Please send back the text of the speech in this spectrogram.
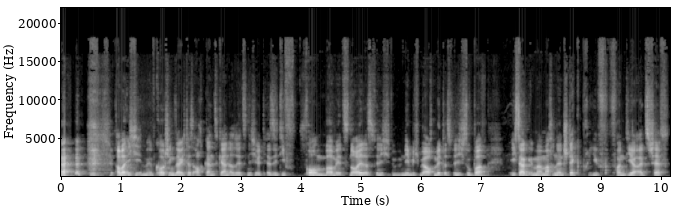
Aber ich im Coaching sage ich das auch ganz gern. Also jetzt nicht, also die Form war mir jetzt neu, das finde ich, nehme ich mir auch mit, das finde ich super. Ich sage immer, mach einen Steckbrief von dir als Chef.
